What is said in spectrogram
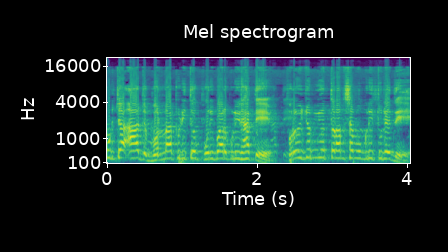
মোর্চা আজ বন্যা পীড়িত পরিবারগুলির হাতে প্রয়োজনীয় ত্রাণ সামগ্রী তুলে দেয়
